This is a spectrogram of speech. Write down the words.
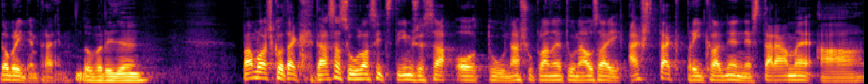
Dobrý deň, prajem. Dobrý deň. Pán Blaško, tak dá sa súhlasiť s tým, že sa o tú našu planétu naozaj až tak príkladne nestaráme a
